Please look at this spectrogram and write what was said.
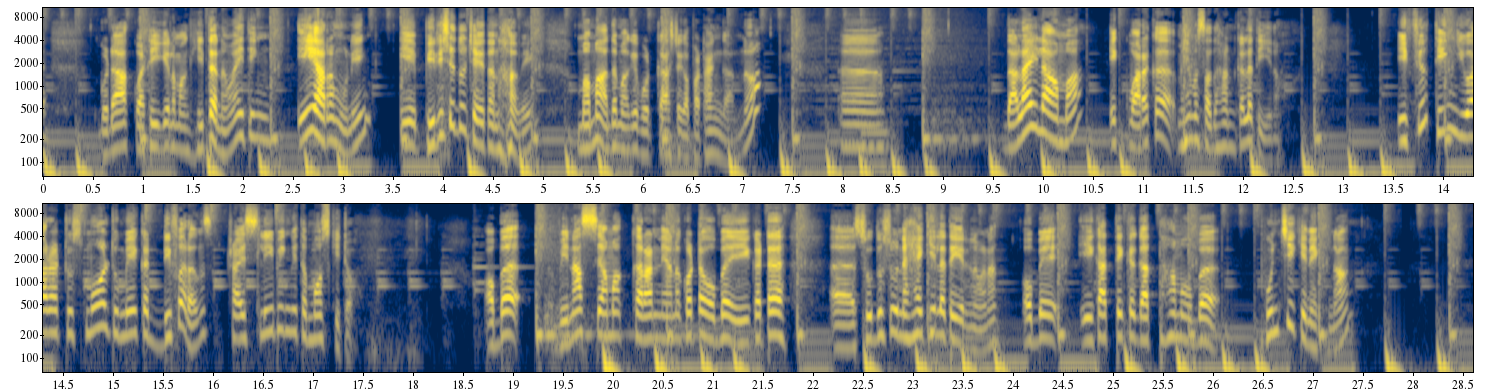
ගොඩාක් වටී කියල මං හිතනවා. ඉතින් ඒ අරමුණින් ඒ පිරිසිදු චේතනාවෙන් මම අද මගේ පොඩ්කාස්ට එක පටන් ගන්නවා. දලයිලාමා එක් වරක මෙහෙම සඳහන් කළ තියෙනවා. If you think you are too small to make a difference, try sleeping with a mosquito. ඔබ වෙනස් යමක් කරන්න යනකොට ඔබ ඒකට සුදුසු නැහැ කියල තේරෙනවන ඔබේ ඒකත් එක ගත්තහම ඔබ පුංචි කෙනෙක් නම්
